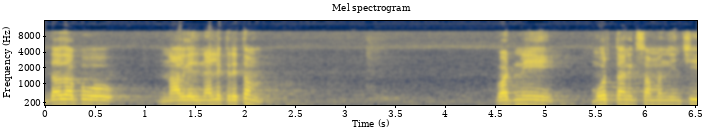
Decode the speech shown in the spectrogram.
దాదాపు నాలుగైదు నెలల క్రితం వాటిని ముహూర్తానికి సంబంధించి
